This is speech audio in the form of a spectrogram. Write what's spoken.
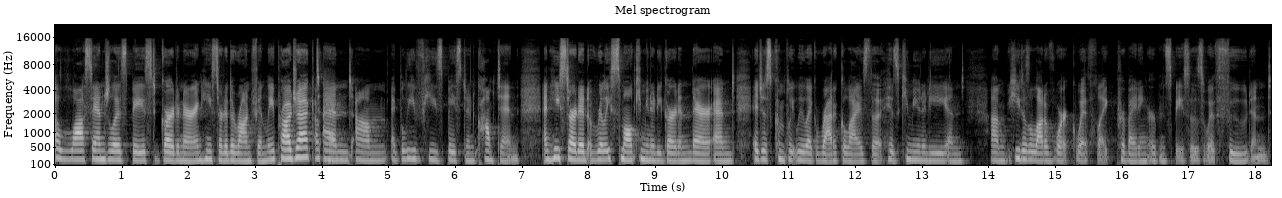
a Los Angeles-based gardener, and he started the Ron Finley Project, okay. and um, I believe he's based in Compton. And he started a really small community garden there, and it just completely like radicalized the his community and um, he does a lot of work with like providing urban spaces with food and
